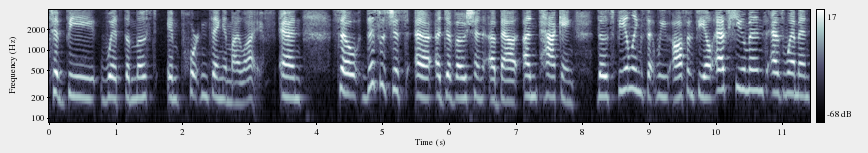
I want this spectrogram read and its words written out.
to be with the most important thing in my life? And so this was just a, a, devotion about unpacking those feelings that we often feel as humans, as women,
